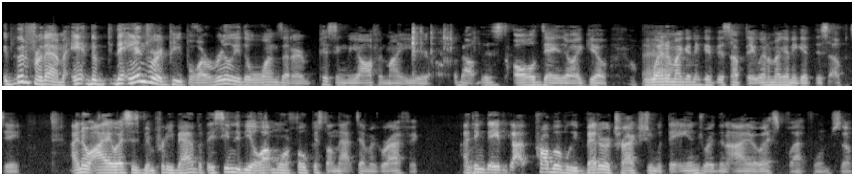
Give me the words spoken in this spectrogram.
Good for them. The, the Android people are really the ones that are pissing me off in my ear about this all day. They're like, "Yo, when Yeah. am I going to get this update? When am I going to get this update?" I know iOS has been pretty bad, but they seem to be a lot more focused on that demographic. I hmm. think they've got probably better traction with the Android than iOS platform. So,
